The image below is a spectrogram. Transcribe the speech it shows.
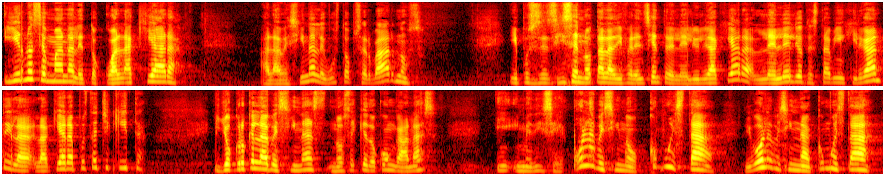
Y en una semana le tocó a la Kiara. A la vecina le gusta observarnos. Y pues sí se nota la diferencia entre el Elliot y la Kiara. El Elliot está bien gigante y la, la Kiara pues está chiquita. Y yo creo que la vecina no se quedó con ganas y, me dice, hola vecino, ¿cómo está? Digo, hola vecina, ¿cómo está?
